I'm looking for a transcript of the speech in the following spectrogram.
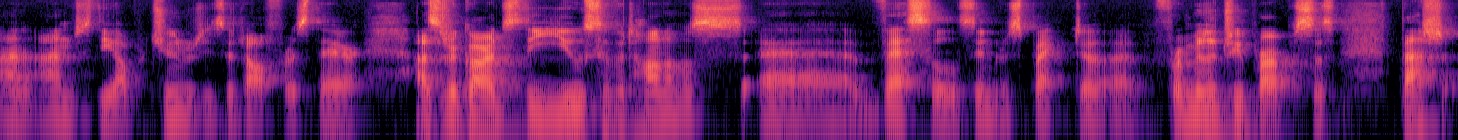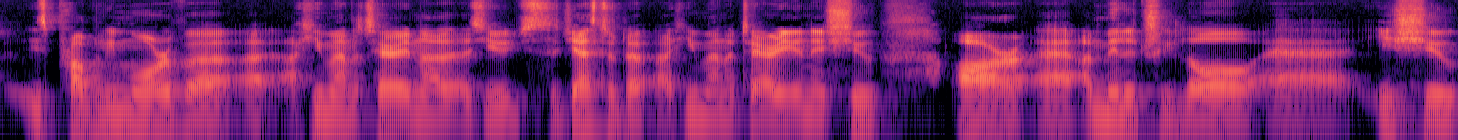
and, and the opportunities it offers there. As regards the use of autonomous uh, vessels in respect to, uh, for military purposes, that is probably more of a, a humanitarian, uh, as you suggested, a, a humanitarian issue or uh, a military law uh, issue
